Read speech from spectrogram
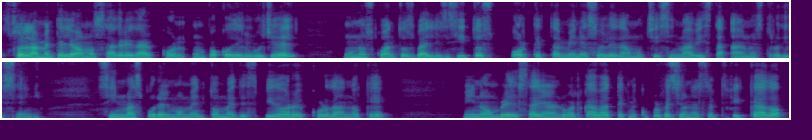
Solamente le vamos a agregar con un poco de glue gel unos cuantos balincitos porque también eso le da muchísima vista a nuestro diseño. Sin más por el momento me despido recordando que mi nombre es Adriana Rubalcaba, técnico profesional certificado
